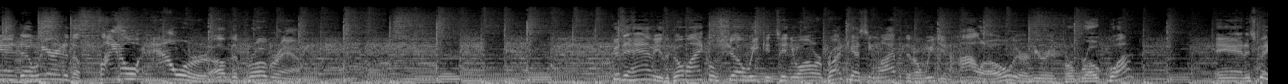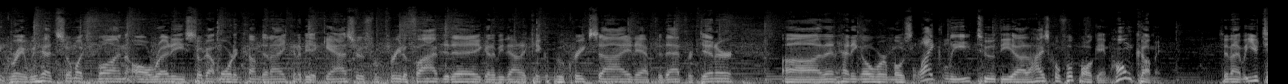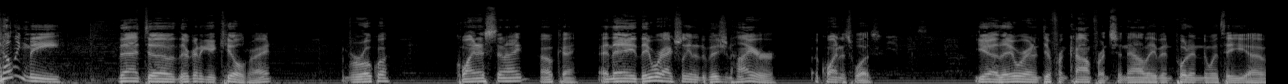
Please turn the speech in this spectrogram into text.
and uh, we are into the final hour of the program. Good to have you. The Bill Michaels Show. We continue on. We're broadcasting live at the Norwegian Hollow. We're here in Viroqua. And it's been great. We've had so much fun already. Still got more to come tonight. Going to be at Gassers from 3 to 5 today. Going to be down at Kickapoo Creekside after that for dinner. Uh, then heading over most likely to the, uh, high school football game, homecoming tonight. But you're telling me that uh, they're going to get killed, right? Viroqua? Aquinas tonight? Okay. And they, they were actually in a division higher, Aquinas was. Yeah, they were in a different conference, and now they've been put in with the uh,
